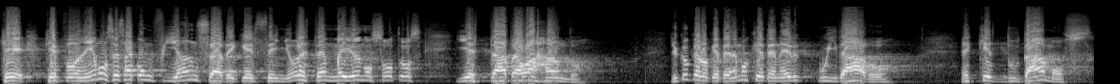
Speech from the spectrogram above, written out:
que, ponemos esa confianza de que el Señor está en medio de nosotros y está trabajando. Yo creo que lo que tenemos que tener cuidado es que dudamos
